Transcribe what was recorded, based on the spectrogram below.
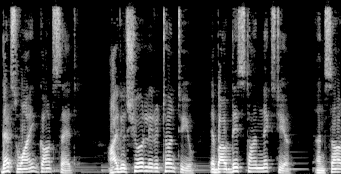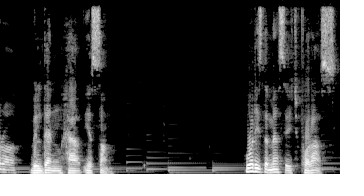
That's why God said, I will surely return to you about this time next year, and Sarah will then have a son. What is the message for us?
